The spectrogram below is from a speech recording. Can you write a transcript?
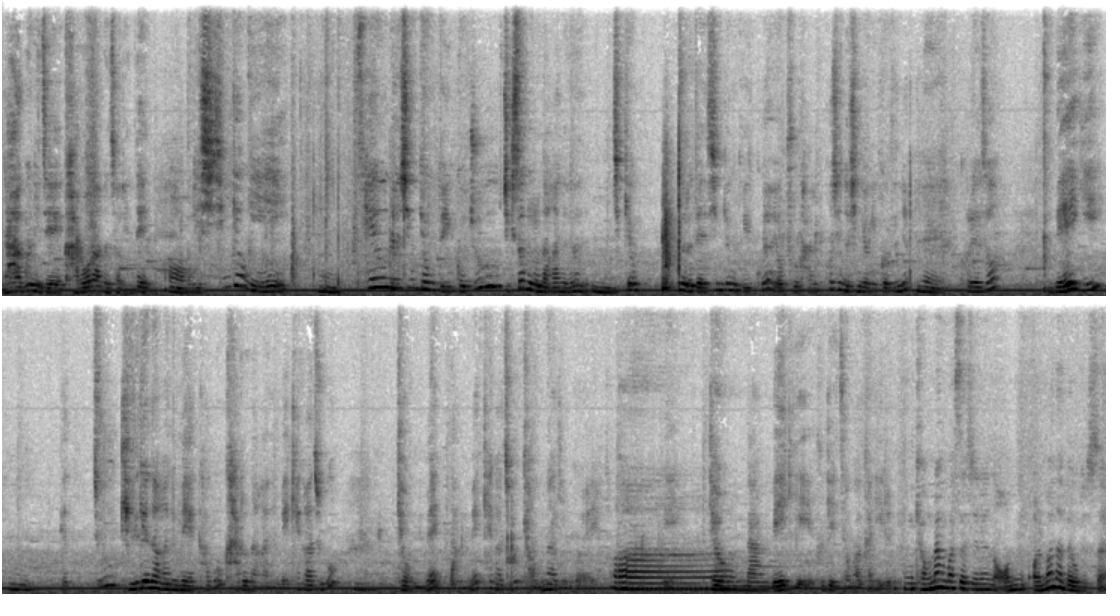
낙은 이제 가로라는 소리인데 어. 우리 신경이 음. 세우는 신경도 있고 쭉 직선으로 나가는 음. 직경 으로 된 신경도 있고요. 옆으로 가는 퍼지는 신경이 있거든요. 네. 그래서 맥이 음. 쭉 길게 나가는 맥하고 가로 나가는 맥 해가지고 음. 경맥, 낙맥 해가지고 경락인 거예요. 아. 경락맥이에요. 그게 정확한 이름. 음, 경락 마사지는 언, 얼마나 배우셨어요?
